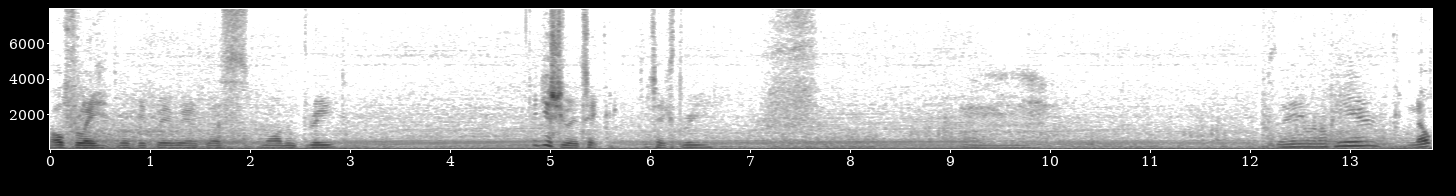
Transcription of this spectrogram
Hopefully, it will be pretty weird if there's more than three. It usually take it takes three. Is there anyone up here? Nope.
